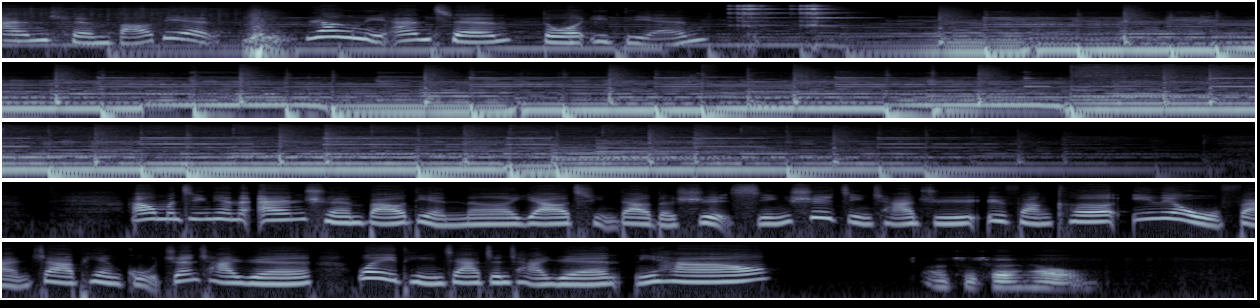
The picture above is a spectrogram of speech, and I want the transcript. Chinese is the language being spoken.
安全宝典，让你安全多一点。好，我们今天的安全宝典呢，邀请到的是刑事警察局预防科一六五反诈骗股侦查员魏婷佳侦查员，你好。啊，主持人好。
